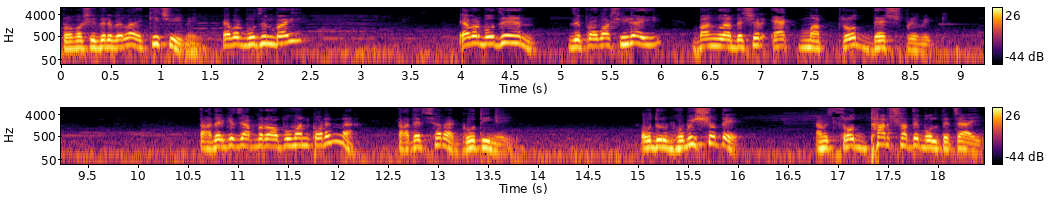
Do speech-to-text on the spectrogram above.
প্রবাসীদের বেলায় কিছুই নেই। এবার বুঝেন ভাই, এবার বোঝেন যে প্রবাসীরাই বাংলাদেশের একমাত্র দেশপ্রেমিক। তাদেরকে যে আপনারা অপমান করেন না, তাদের ছাড়া গতি নেই। অদূর ভবিষ্যতে আমি শ্রদ্ধার সাথে বলতে চাই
